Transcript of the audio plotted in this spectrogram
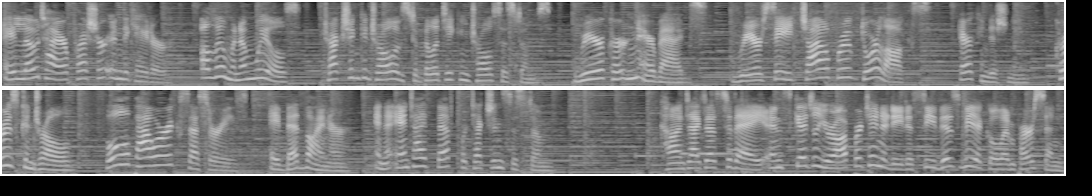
a low tire pressure indicator, aluminum wheels, traction control and stability control systems, rear curtain airbags, rear seat child-proof door locks, air conditioning, cruise control, full power accessories, a bed liner, and an anti-theft protection system. Contact us today and schedule your opportunity to see this vehicle in person.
